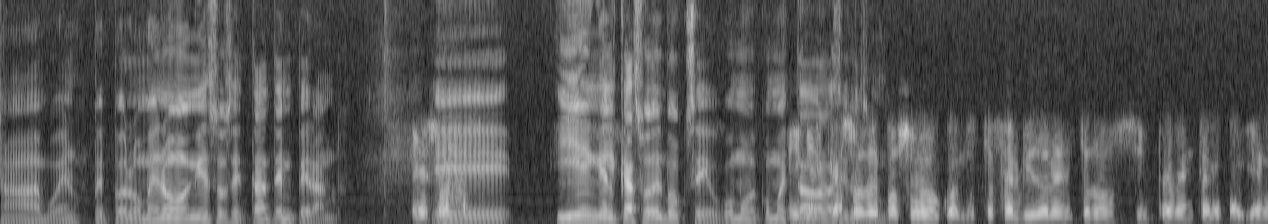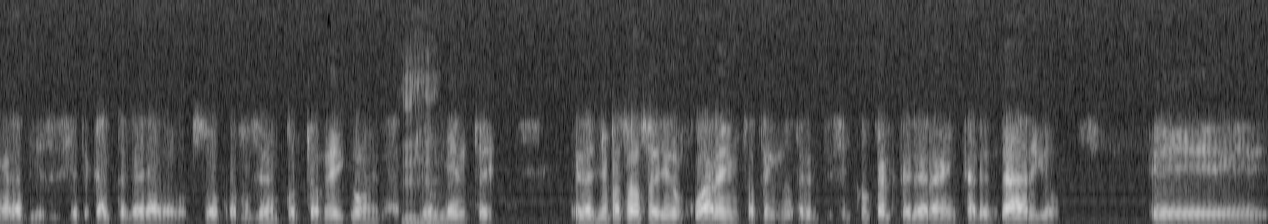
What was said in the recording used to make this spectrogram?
Ah, bueno, pues por lo menos en eso se está temperando. Eso es Eh, y en el caso del boxeo, ¿cómo, cómo En estaba el la caso del situación? boxeo, cuando este servidor entró, simplemente lo que habían era 17 carteleras de boxeo profesional en Puerto Rico. Actualmente, el año pasado se dieron 40, tengo 35 carteleras en calendario. Eh,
